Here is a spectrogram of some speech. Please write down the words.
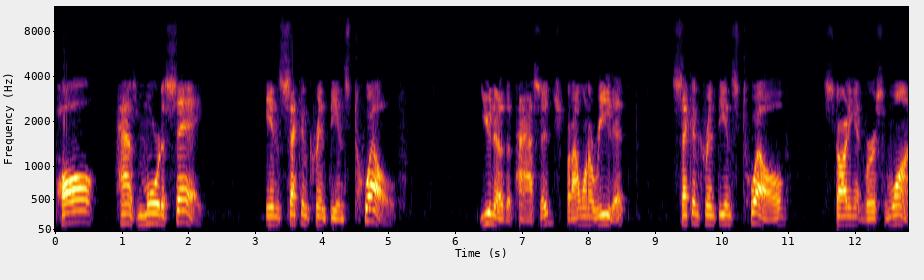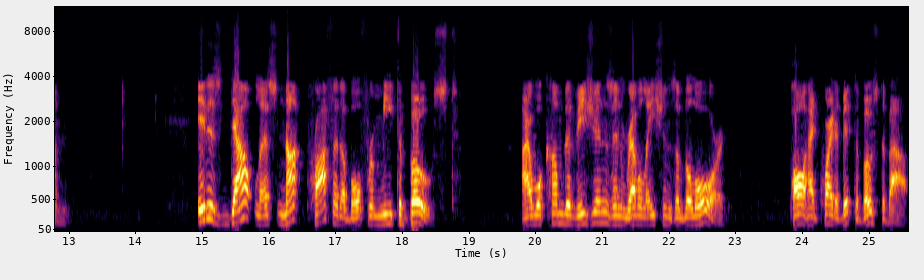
Paul has more to say in 2 Corinthians 12. You know the passage, but I want to read it. 2 Corinthians 12, starting at verse 1. It is doubtless not profitable for me to boast. I will come to visions and revelations of the Lord. Paul had quite a bit to boast about.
